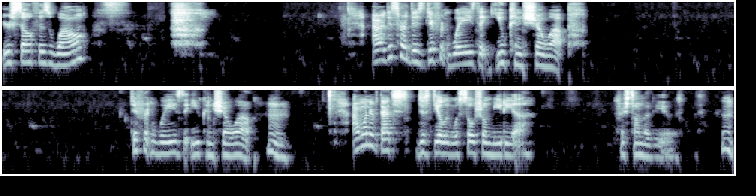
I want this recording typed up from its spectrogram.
yourself as well. I just heard there's different ways that you can show up. Different ways that you can show up. Hmm. I wonder if that's just dealing with social media for some of you. Hmm.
